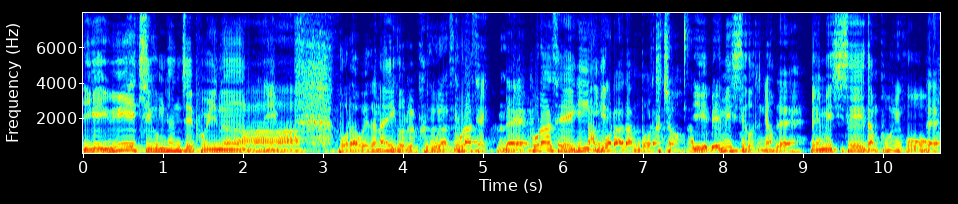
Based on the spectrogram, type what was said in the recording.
이게 위에 지금 현재 보이는 아. 이 뭐라고 해야 되나 이거를 그 보라색? 보라색, 네. 보라색이 남보라, 남보라. 그렇죠. 이게 매매 시세거든요. 네. 매매 시세에 대한 부분이고 네.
